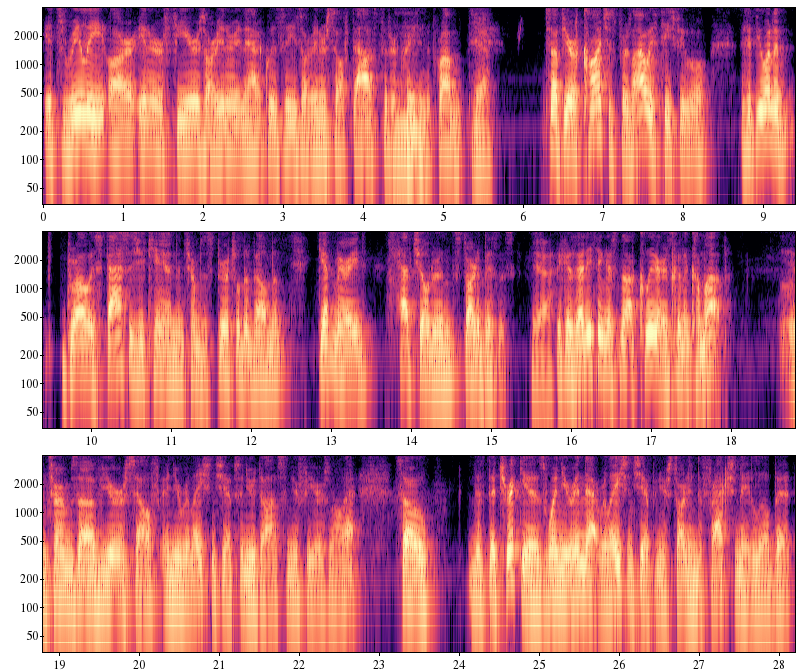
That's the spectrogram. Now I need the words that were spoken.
it's really our inner fears, our inner inadequacies, our inner self doubts that are creating the problem. Yeah. So if you're a conscious person, I always teach people is if you want to grow as fast as you can in terms of spiritual development, get married, have children, start a business. Yeah. Because anything that's not clear is going to come up in terms of yourself and your relationships and your doubts and your fears and all that. So the, the trick is when you're in that relationship and you're starting to fractionate a little bit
